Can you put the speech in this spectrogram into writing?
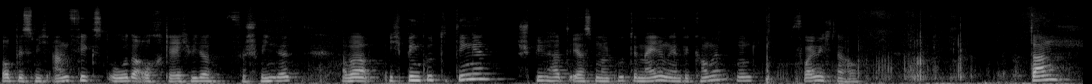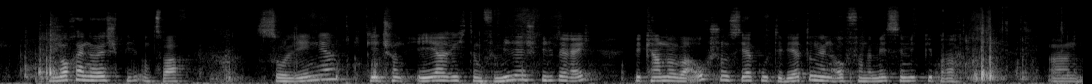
ob es mich anfixt oder auch gleich wieder verschwindet. Aber ich bin guter Dinge. Das Spiel hat erstmal gute Meinungen bekommen und freue mich darauf. Dann noch ein neues Spiel und zwar Solenia. Geht schon eher Richtung Familienspielbereich, bekam aber auch schon sehr gute Wertungen, auch von der Messe mitgebracht. Ähm,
